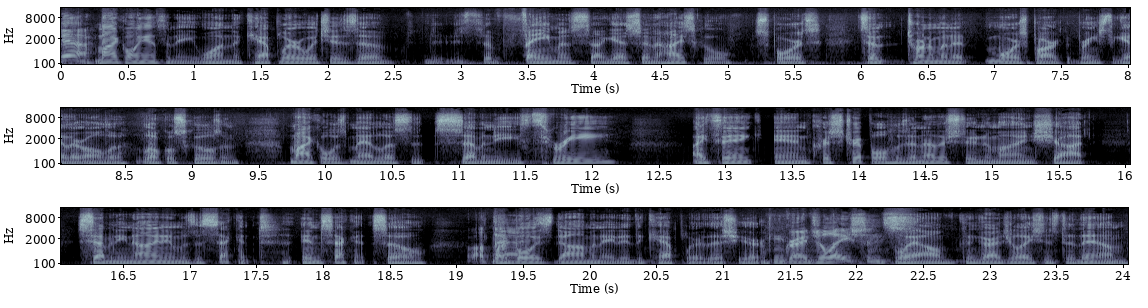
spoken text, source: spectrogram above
Yeah. Michael Anthony won the Kepler, which is a, it's a famous, I guess, in high school sports. It's a tournament at Morris Park that brings together all the local schools. And Michael was medalist at 73, I think. And Chris Triple, who's another student of mine, shot 79 and was the second in second. So my that's- boys dominated the Kepler this year. Congratulations. Well, congratulations to them.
